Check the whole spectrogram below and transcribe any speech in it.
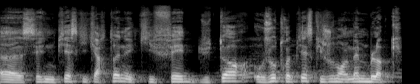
Euh, c'est une pièce qui cartonne et qui fait du tort aux autres pièces qui jouent dans le même bloc.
